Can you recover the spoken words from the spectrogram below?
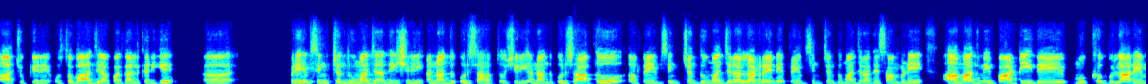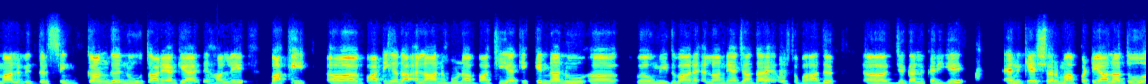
ਆ ਚੁੱਕੇ ਨੇ। ਉਸ ਤੋਂ ਬਾਅਦ ਜੇ ਆਪਾਂ ਗੱਲ ਕਰੀਏ ਅਹ, ਪ੍ਰੇਮ ਸਿੰਘ ਚੰਦੂ ਮਾਜਰਾ ਦੀ ਸ਼੍ਰੀ ਆਨੰਦਪੁਰ ਸਾਹਿਬ ਤੋਂ ਸ਼੍ਰੀ ਆਨੰਦਪੁਰ ਸਾਹਿਬ ਤੋਂ ਪ੍ਰੇਮ ਸਿੰਘ ਚੰਦੂ ਮਾਜਰਾ ਲੜ ਰਹੇ ਨੇ। ਪ੍ਰੇਮ ਸਿੰਘ ਚੰਦੂ ਮਾਜਰਾ ਦੇ ਸਾਹਮਣੇ ਆਮ ਆਦਮੀ ਪਾਰਟੀ ਦੇ ਮੁੱਖ ਬੁਲਾਰੇ ਮਾਲਵਿੰਦਰ ਸਿੰਘ ਕੰਗ ਨੂੰ ਉਤਾਰਿਆ ਗਿਆ ਹੈ ਤੇ ਹਾਲੇ ਬਾਕੀ ਪਾਰਟੀਆਂ ਦਾ ਐਲਾਨ ਹੋਣਾ ਬਾਕੀ ਹੈ ਕਿ ਕਿੰਨਾਂ ਨੂੰ ਅਹ, ਉਮੀਦਵਾਰ ਐਲਾਨਿਆ ਜਾਂਦਾ ਹੈ। ਉਸ ਤੋਂ ਬਾਅਦ ਅਹ, ਜੇ ਗੱਲ ਕਰੀਏ ਐਨ ਕੇ ਸ਼ਰਮਾ ਪਟਿਆਲਾ ਤੋਂ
